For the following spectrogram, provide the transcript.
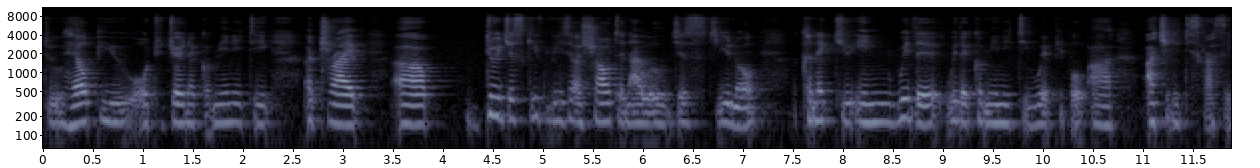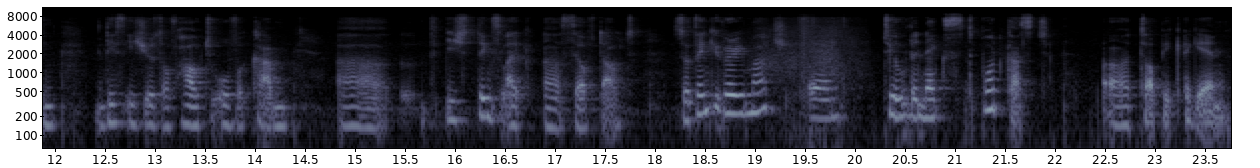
to help you or to join a community a tribe uh, do just give me a shout and i will just you know connect you in with a with a community where people are actually discussing these issues of how to overcome uh, things like uh, self doubt. So, thank you very much, and till the next podcast uh, topic again.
